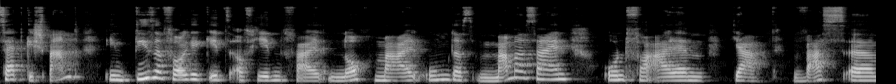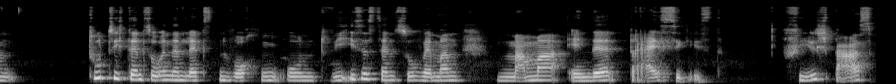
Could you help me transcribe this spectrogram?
Seid gespannt. In dieser Folge geht es auf jeden Fall nochmal um das Mama-Sein und vor allem, ja, was ähm, tut sich denn so in den letzten Wochen und wie ist es denn so, wenn man Mama Ende 30 ist? Viel Spaß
